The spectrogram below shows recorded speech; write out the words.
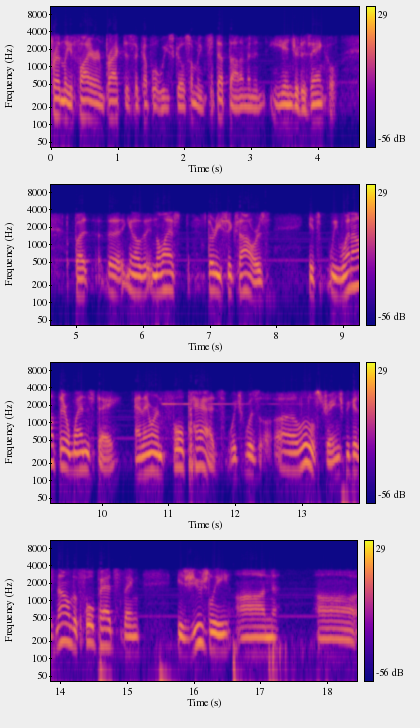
friendly fire in practice a couple of weeks ago. Somebody stepped on him and he injured his ankle. But the, you know, in the last 36 hours, it's we went out there Wednesday and they were in full pads, which was a little strange because now the full pads thing is usually on uh,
